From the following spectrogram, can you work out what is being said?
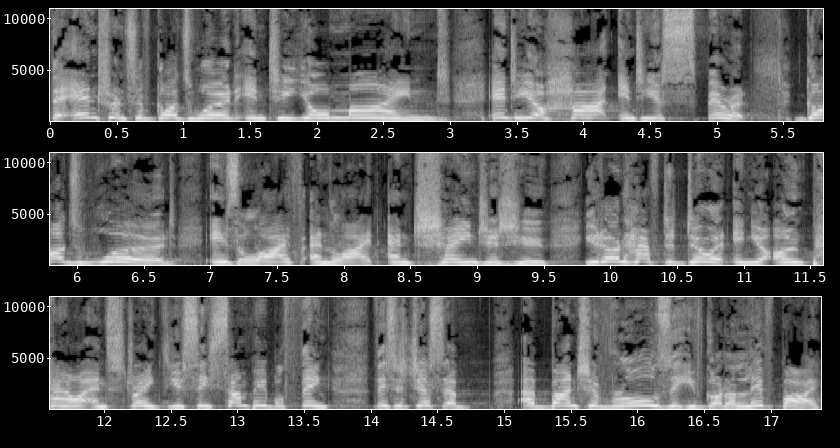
the entrance of God's word into your mind, into your heart, into your spirit. God's word is life and light and changes you. You don't have to do it in your own power and strength. You see, some people think this is just a, a bunch of rules that you've got to live by.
